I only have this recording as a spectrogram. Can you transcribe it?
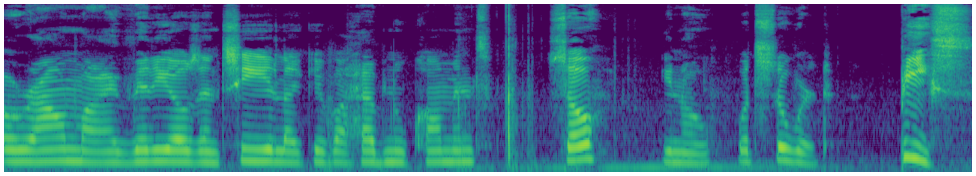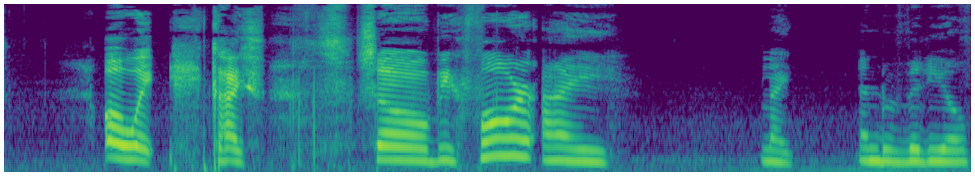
around my videos and see like if I have new comments. So, you know, what's the word? peace. Oh wait, guys. So before I like end the video,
